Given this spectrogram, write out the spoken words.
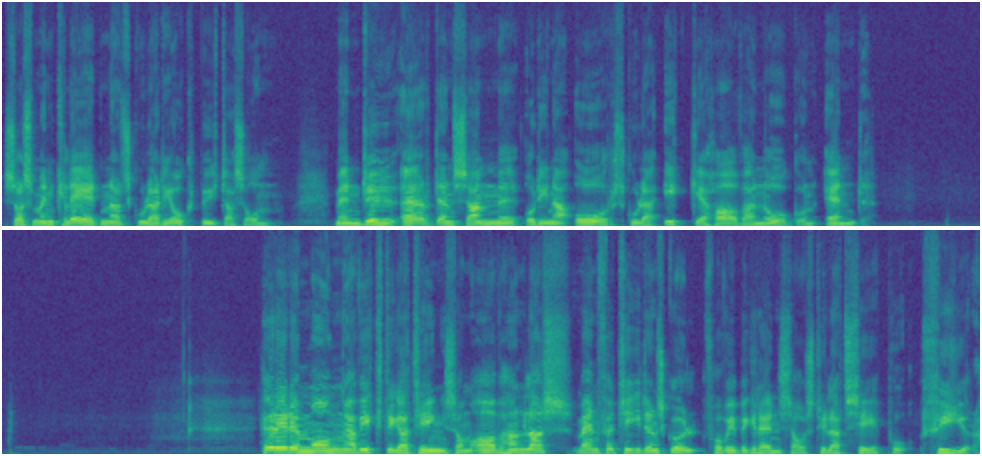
Såsom en klädnad skola de och bytas om. Men du är densamme och dina år skola icke hava någon ände. Här är det många viktiga ting som avhandlas, men för tidens skull får vi begränsa oss till att se på fyra.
